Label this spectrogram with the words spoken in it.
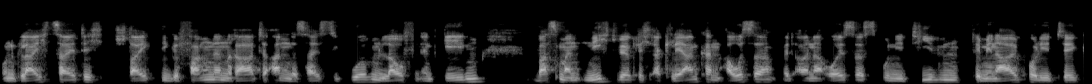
Und gleichzeitig steigt die Gefangenenrate an. Das heißt, die Kurven laufen entgegen was man nicht wirklich erklären kann, außer mit einer äußerst punitiven Kriminalpolitik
